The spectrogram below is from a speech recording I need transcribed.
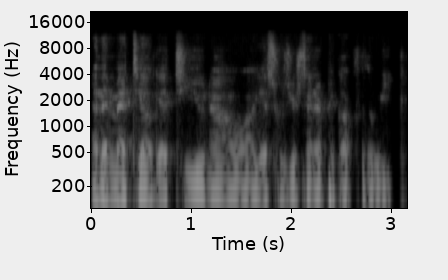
And then Mete, I'll get to you now. I guess who's your center pickup for the week?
